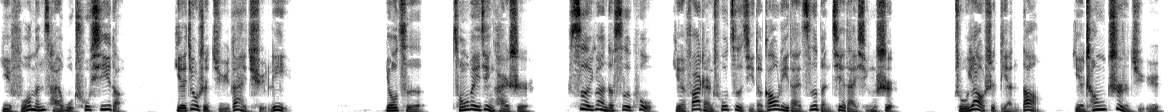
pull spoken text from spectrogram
以佛门财物出息的，也就是举贷取利。由此，从魏晋开始，寺院的寺库。也发展出自己的高利贷资本借贷形式，主要是典当，也称制举。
